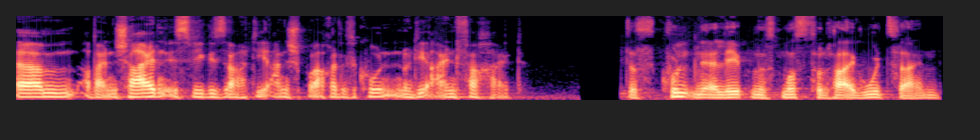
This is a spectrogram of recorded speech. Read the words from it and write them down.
Ähm, aber entscheidend ist, wie gesagt, die Ansprache des Kunden und die Einfachheit. Das Kundenerlebnis muss total gut sein.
